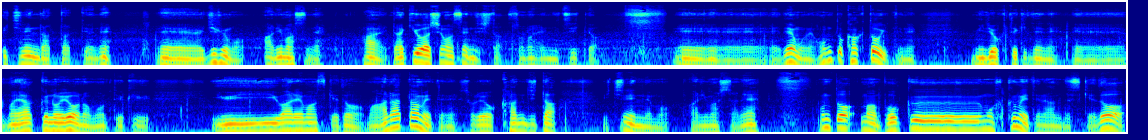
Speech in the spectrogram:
1年だったっていうね、えー、自負もありますね。はい。妥協はしませんでした。その辺については。えー、でもね、ほんと格闘技ってね、魅力的でね、えー、麻薬のようなもんって言われますけど、まあ、改めてねそれを感じた1年でもありましたね本当まあ僕も含めてなんですけど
